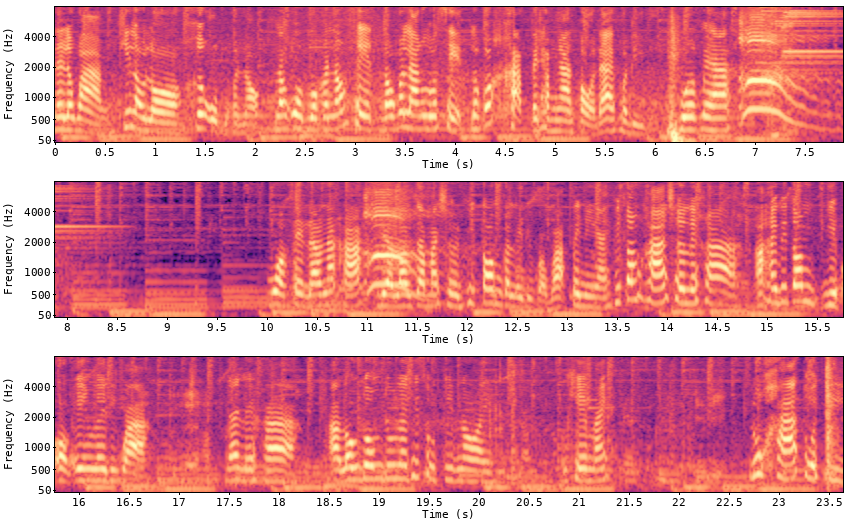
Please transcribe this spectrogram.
ในระหว่างที่เรารอเครื่องอบหมวกกันน็อกเราอบหมวกกันน็อกเสร็จเราก็ล้างรถเสร็จ แล้วก็ขับไปทำงานต่อได้พอดีเวิร์กไหมคะ หมวกเสร็จแล้วนะคะ เดี๋ยวเราจะมาเชิญพี่ต้อมกันเลยดีกว่าว่า เป็นยังไง พี่ต้อมคะเชิญเลยค่ะเอาให้พี่ต้อมหยิบออกเองเลยดีกว่าถึงเลยนะครับได้เลยค่ะอะลองดมดูเลยพิสูจน์กลินหน่อย โอเคไหมโอเคพี่ลูกค้าตัวจริง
